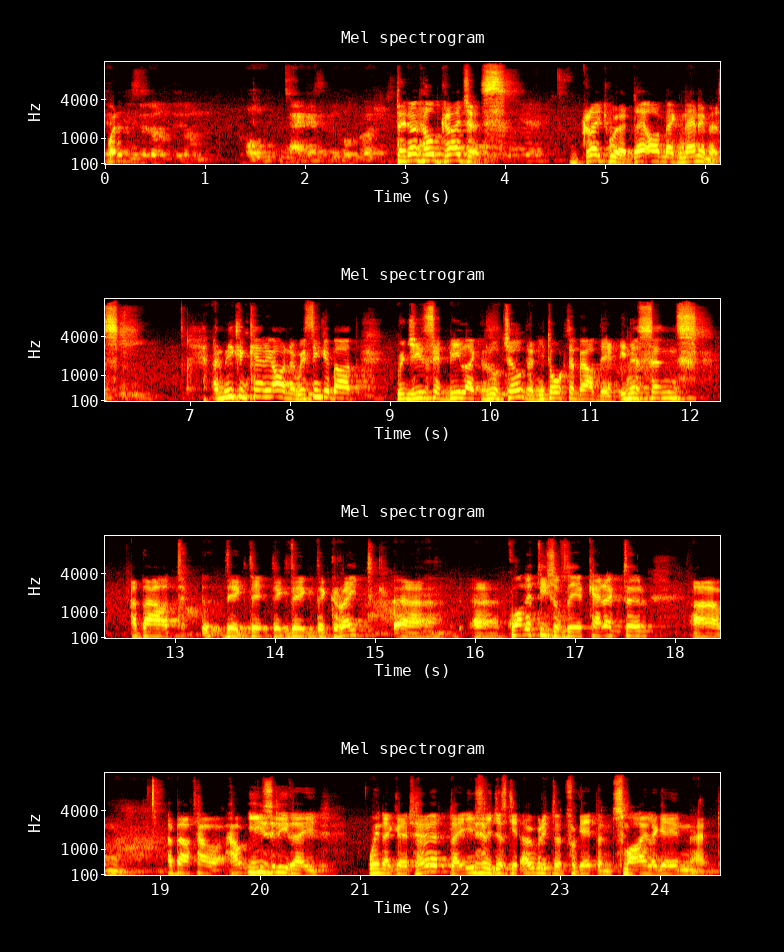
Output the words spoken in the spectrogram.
what, Because they don't, they don't hold, I guess, they hold grudges. they don't hold grudges. Great word. They are magnanimous. And we can carry on and we think about when Jesus said, be like little children, he talked about their innocence, about the, the, the, the, the great uh, uh, qualities of their character, um, about how, how easily they, when they get hurt, they easily just get over it and forget and smile again and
